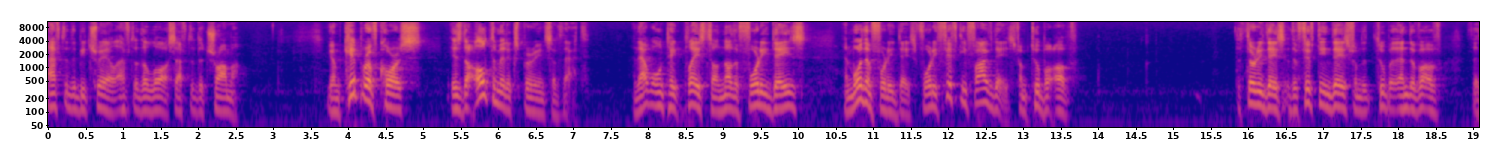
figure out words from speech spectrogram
after the betrayal, after the loss, after the trauma. Yom Kippur, of course, is the ultimate experience of that. And that won't take place till another 40 days, and more than 40 days, 40, 55 days from Tu B'Av. The 30 days, the 15 days from the Tuba, end of the,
